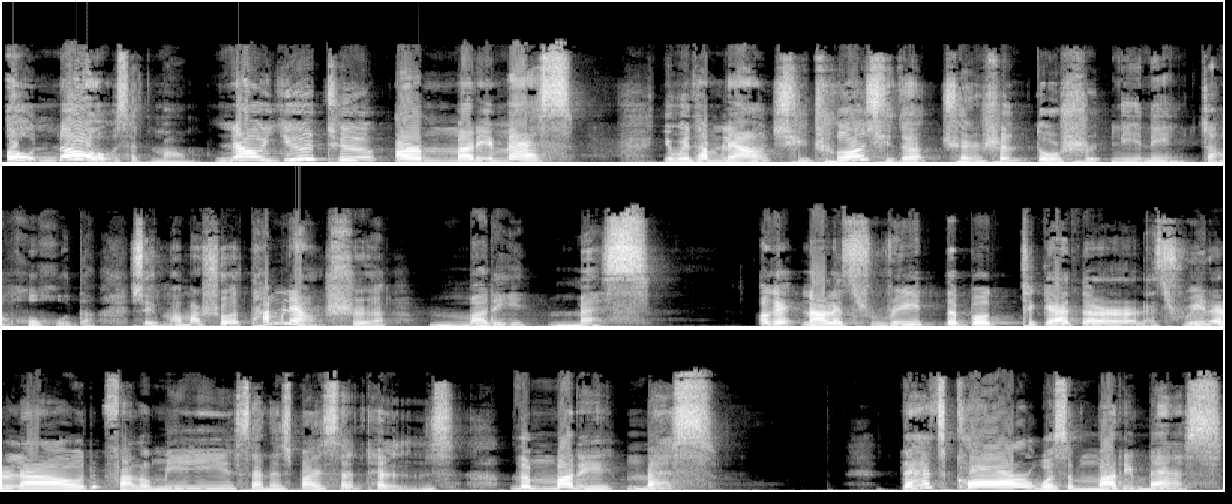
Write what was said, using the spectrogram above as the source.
Oh no! said mom. Now you two are muddy mess. 因为他们俩洗车洗的全身都是泥泞，脏乎乎的，所以妈妈说他们俩是 muddy mess. Okay, now let's read the book together. Let's read aloud. Follow me, sentence by sentence. The muddy mess. Dad's car was a muddy mess.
